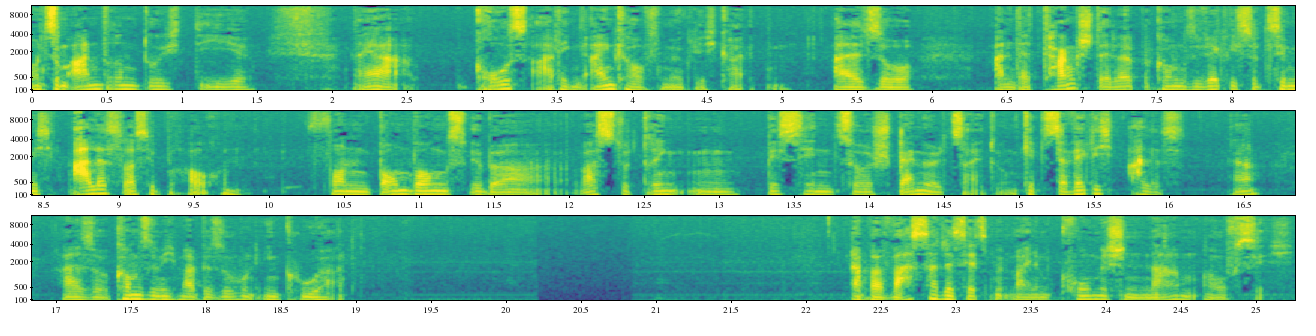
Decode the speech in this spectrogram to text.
und zum anderen durch die, naja, großartigen Einkaufsmöglichkeiten. Also an der Tankstelle bekommen Sie wirklich so ziemlich alles, was Sie brauchen. Von Bonbons über was zu trinken bis hin zur Sperrmüllzeitung gibt's da wirklich alles. Ja? Also kommen Sie mich mal besuchen in Kuhhardt. Aber was hat es jetzt mit meinem komischen Namen auf sich?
